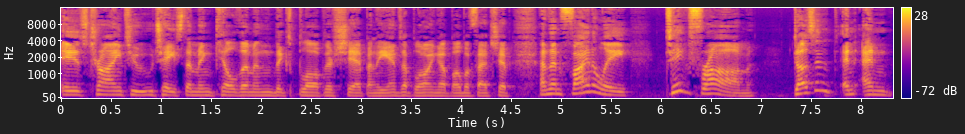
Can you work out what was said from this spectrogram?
is trying to chase them and kill them and blow up their ship, and he ends up blowing up Boba Fett's ship, and then finally Tig Fromm. Doesn't and and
